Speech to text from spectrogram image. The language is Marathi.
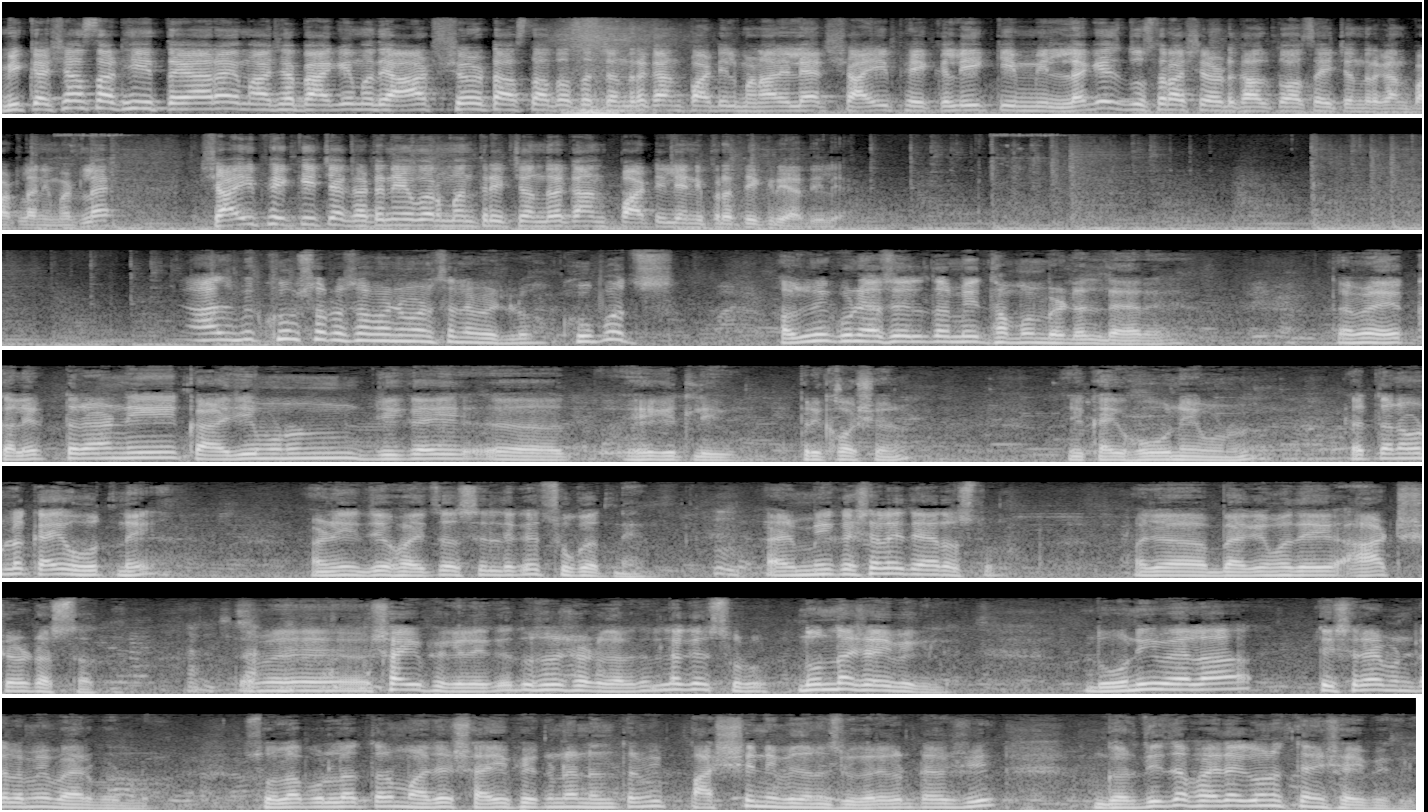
मी कशासाठी तयार आहे? माझ्या बॅगेमध्ये आठ शर्ट असतात असं चंद्रकांत पाटील म्हणालेले आहेत. शाई फेकली की मी लगेच दुसरा शर्ट घालतो असंही चंद्रकांत पाटलांनी म्हटलंय. शाई फेकीच्या घटनेवर मंत्री चंद्रकांत पाटील यांनी प्रतिक्रिया दिली आज मी खूप सर्वसामान्य माणसांना भेटलो. खूपच. अजूनही कोणी असेल तर मी थांबून भेटायला तयार आहे. त्यामुळे कलेक्टरांनी काळजी म्हणून जी काही हे घेतली प्रिकॉशन जे काही होऊ नये म्हणून तर त्यांना म्हटलं काही होत नाही. आणि जे व्हायचं असेल ते काही चुकत नाही. आणि मी कशालाही तयार असतो. माझ्या बॅगेमध्ये आठ शर्ट असतात. त्यामुळे शाई फेकली की दुसरं शर्ट घालायचं लगेच सुरू. दोनदा शाई फेकली. दोन्ही वेळेला तिसऱ्या मिनिटाला मी बाहेर पडलो. सोलापूरला तर माझ्या शाई फेकण्यानंतर मी पाचशे निवेदनं स्वीकारली. कारण त्याविषयी गर्दीचा फायदा घेऊनच त्यांनी शाई फेकली.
